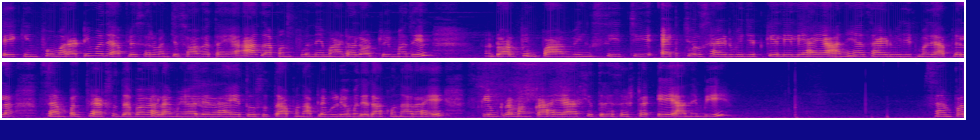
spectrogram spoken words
टेक इन्फो मराठीमध्ये आपले सर्वांचे स्वागत आहे. आज आपण पुणे म्हाडा लॉटरीमधील डॉल्फिन फार्मिंग सीची ॲक्च्युअल साईट व्हिजिट केलेली आहे आणि ह्या साईट व्हिजिटमध्ये आपल्याला सॅम्पल फ्लॅटसुद्धा बघायला मिळालेला आहे. तोसुद्धा आपण आपल्या व्हिडिओमध्ये दाखवणार आहे. स्कीम क्रमांक आहे आठशे त्रेसष्ट ए आणि बी सॅम्पल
